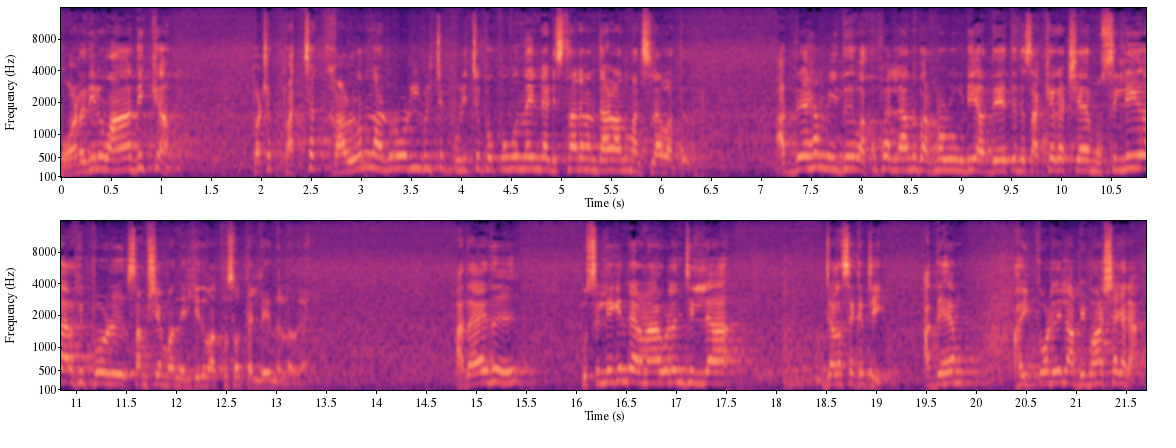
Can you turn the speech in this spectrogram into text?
കോടതിയിൽ വാദിക്കാം. പക്ഷെ പച്ച കള്ളം നടുറോഡിൽ വിളിച്ച് വിളിച്ച് പൊക്കുന്നതിന്റെ അടിസ്ഥാനം എന്താണെന്ന് മനസ്സിലാവാത്തത്. അദ്ദേഹം ഇത് വഖഫല്ല എന്ന് പറഞ്ഞതോടുകൂടി അദ്ദേഹത്തിന്റെ സഖ്യകക്ഷിയായ മുസ്ലിം ലീഗുകാർക്ക് ഇപ്പോൾ സംശയം വന്നിരിക്കും ഇത് വഖഫ് സ്വത്തല്ലേ എന്നുള്ളത്. അതായത് മുസ്ലിം ലീഗിന്റെ എറണാകുളം ജില്ലാ ജനറൽ സെക്രട്ടറി അദ്ദേഹം ഹൈക്കോടതിയിലെ അഭിഭാഷകനാണ്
